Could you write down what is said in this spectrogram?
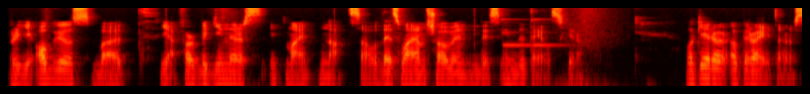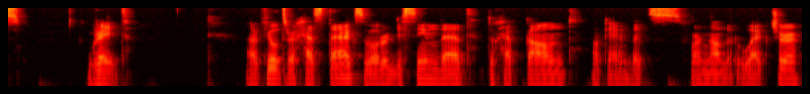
pretty obvious, but yeah, for beginners it might not. So that's why I'm showing this in details here. Locator operators. Great. Uh, filter has tags, we've already seen that. To have count, okay, that's for another lecture.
